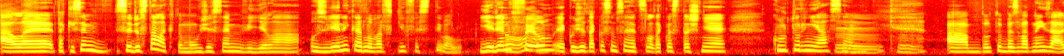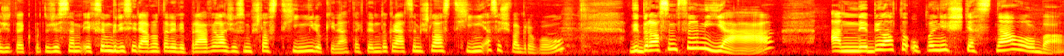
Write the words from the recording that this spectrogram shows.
Ale taky jsem se dostala k tomu, že jsem viděla ozvěny Karlovarského festivalu. Jeden Oh. film, jakože takhle jsem se hecla, takhle strašně kulturní já jsem. Hmm, hmm. A byl to bezvadný zážitek, protože jsem, jak jsem kdysi dávno tady vyprávěla, že jsem šla s tchýní do kina, tak tentokrát jsem šla s tchýní a se švagrovou. Vybrala jsem film já a nebyla to úplně šťastná volba,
